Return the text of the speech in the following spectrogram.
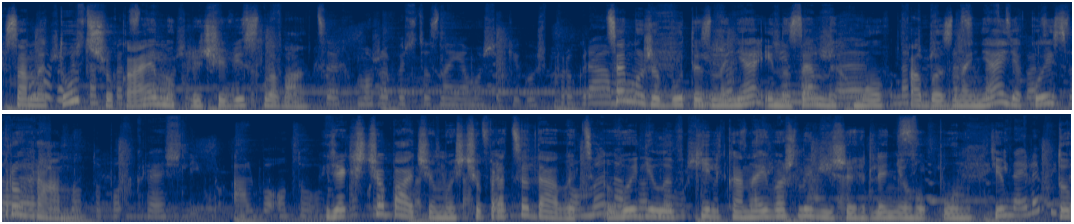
Саме тут шукаємо ключові слова. Це може бути знання іноземних мов або знання якоїсь програми. Якщо бачимо, що працедавець виділив кілька найважливіших для нього пунктів, то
